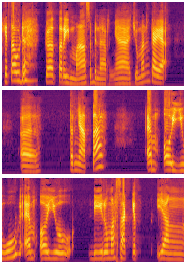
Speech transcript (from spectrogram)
kita udah keterima sebenarnya. Cuman kayak uh, ternyata MOU MOU di rumah sakit yang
